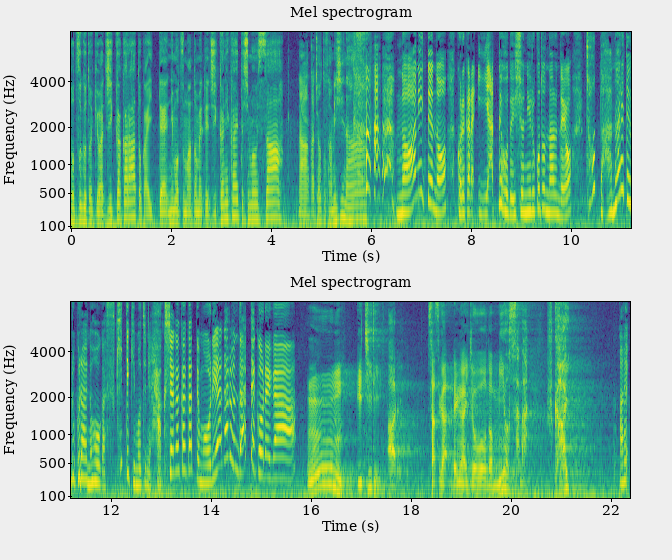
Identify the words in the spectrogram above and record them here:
嫁ぐ時は実家からとか言って荷物まとめて実家に帰ってしまうしさなんかちょっと寂しいな。何言ってんの？これから嫌ってほど一緒にいることになるんだよ。ちょっと離れてるくらいの方が好きって気持ちに拍車がかかって盛り上がるんだってこれが。うーん一理ある。さすが恋愛女王のミオ様。深い。あれ？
